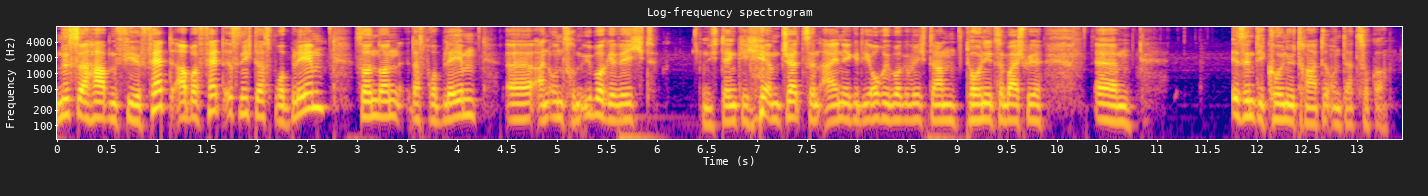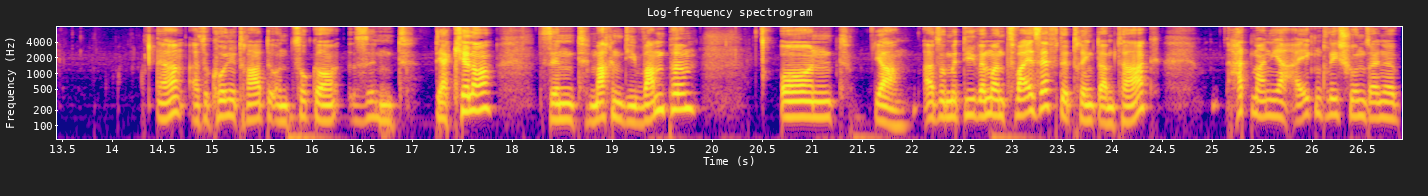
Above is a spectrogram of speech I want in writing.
Nüsse haben viel Fett, aber Fett ist nicht das Problem, sondern das Problem äh, an unserem Übergewicht. Und ich denke, hier im Chat sind einige, die auch Übergewicht haben. Tony zum Beispiel. Ähm, sind die Kohlenhydrate und der Zucker. Ja, also Kohlenhydrate und Zucker sind der Killer, sind, machen die Wampe. Und ja, also mit die, wenn man zwei Säfte trinkt am Tag, hat man ja eigentlich schon seine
